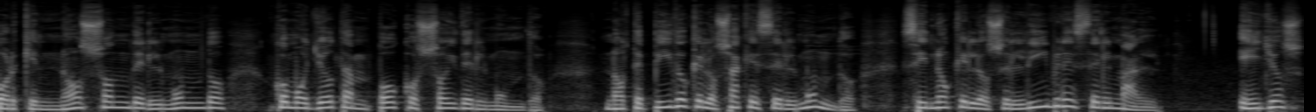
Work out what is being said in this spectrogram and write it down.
porque no son del mundo, como yo tampoco soy del mundo. No te pido que los saques del mundo, sino que los libres del mal. Ellos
